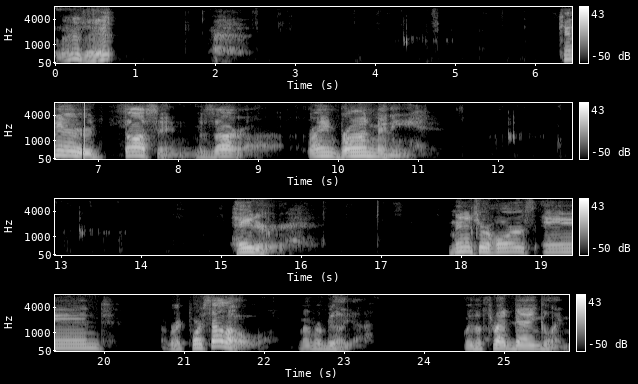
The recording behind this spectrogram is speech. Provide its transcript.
There's it. Kenner Dawson, Mazara, Ryan Braun Mini. Hader, Miniature Horse, and Rick Porcello memorabilia with a thread dangling.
